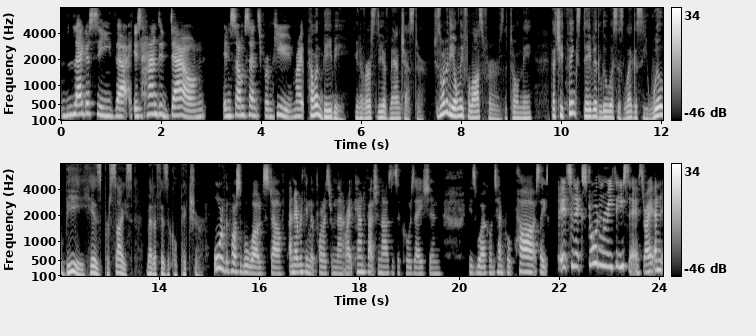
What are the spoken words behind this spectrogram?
legacy that is handed down in some sense from Hume, right? Helen Beebee, University of Manchester. She's one of the only philosophers that told me that she thinks David Lewis's legacy will be his precise metaphysical picture. All of the possible world stuff and everything that follows from that, right? Counterfactual analysis of causation, his work on temporal parts. Like, it's an extraordinary thesis, right? And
